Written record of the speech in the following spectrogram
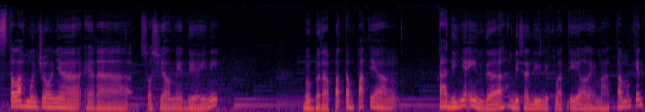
setelah munculnya era sosial media ini beberapa tempat yang tadinya indah bisa dinikmati oleh mata mungkin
